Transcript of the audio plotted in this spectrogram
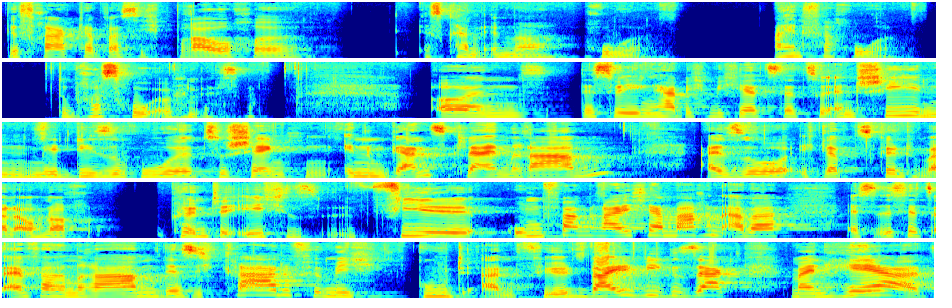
gefragt habe, was ich brauche, es kam immer Ruhe. Einfach Ruhe. Du brauchst Ruhe, Vanessa. Und deswegen habe ich mich jetzt dazu entschieden, mir diese Ruhe zu schenken. In einem ganz kleinen Rahmen. Also ich glaube, das könnte man auch noch, könnte ich viel umfangreicher machen, aber es ist jetzt einfach ein Rahmen, der sich gerade für mich gut anfühlt, weil, wie gesagt, mein Herz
